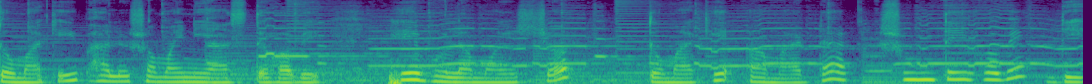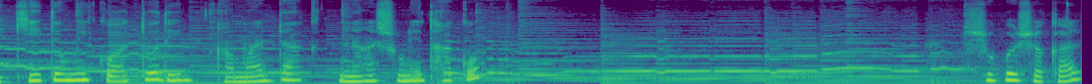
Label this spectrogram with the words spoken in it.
তোমাকেই ভালো সময় নিয়ে আসতে হবে। হে ভোলা মহেশ্বর, তোমাকে আমার ডাক শুনতেই হবে। দেখি তুমি কতদিন আমার ডাক না শুনে থাকো। শুভ সকাল।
